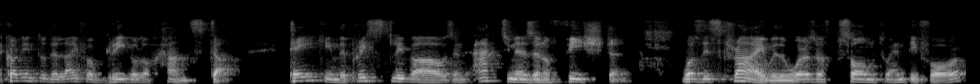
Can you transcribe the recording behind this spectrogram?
According to the life of Grigol of Khandzta, taking the priestly vows and acting as an officiant was described with the words of Psalm 24,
